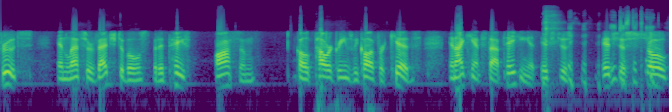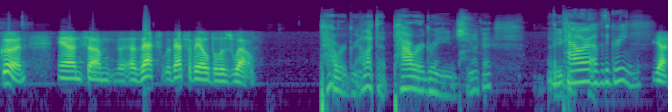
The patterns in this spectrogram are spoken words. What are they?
fruits and lesser vegetables, but it tastes awesome. Called Power Greens, we call it for kids, and I can't stop taking it. It's just it's just, just so good, and um, uh, that's that's available as well. Power green. I like that. Power greens. Okay. Uh, you can- Power of the green. Yes.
